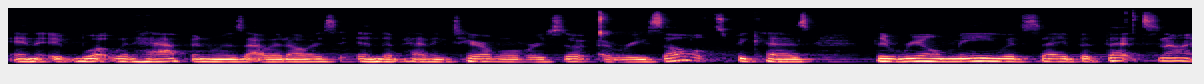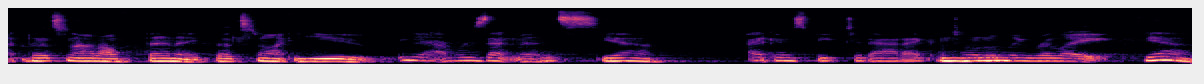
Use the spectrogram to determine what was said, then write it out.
And it, what would happen was I would always end up having terrible resu- results because the real me would say, "But that's not that's not authentic. That's not you." Yeah, resentments. Yeah, I can speak to that. I can Mm-hmm. totally relate. yeah,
